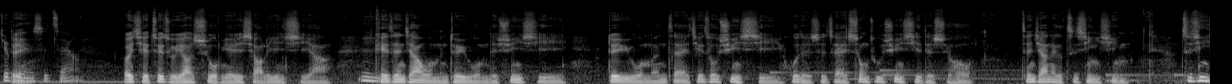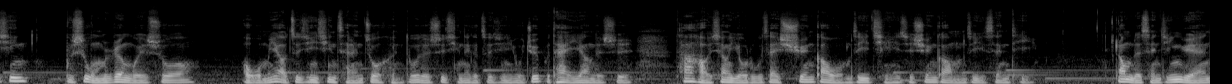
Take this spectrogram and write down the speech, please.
就变成是这样。而且最主要是我们有一些小练习啊，可以增加我们对于我们的讯息，对于我们在接收讯息或者是在送出讯息的时候，增加那个自信心。自信心不是我们认为说哦，我们要有自信心才能做很多的事情。那个自信心，我觉得不太一样的是，它好像犹如在宣告我们自己潜意识，宣告我们自己身体，让我们的神经元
